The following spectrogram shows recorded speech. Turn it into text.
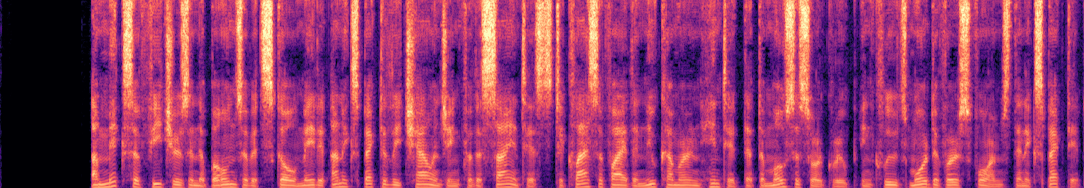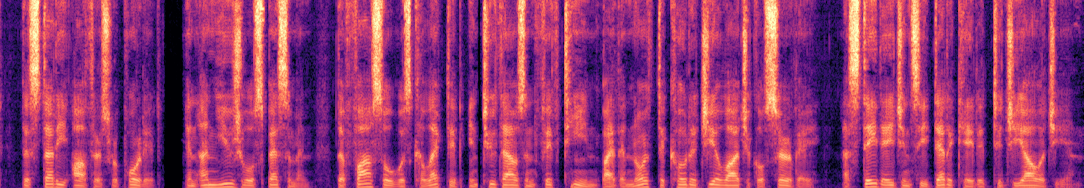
A mix of features in the bones of its skull made it unexpectedly challenging for the scientists to classify the newcomer and hinted that the mosasaur group includes more diverse forms than expected, the study authors reported. An unusual specimen, the fossil was collected in 2015 by the North Dakota Geological Survey, a state agency dedicated to geology and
